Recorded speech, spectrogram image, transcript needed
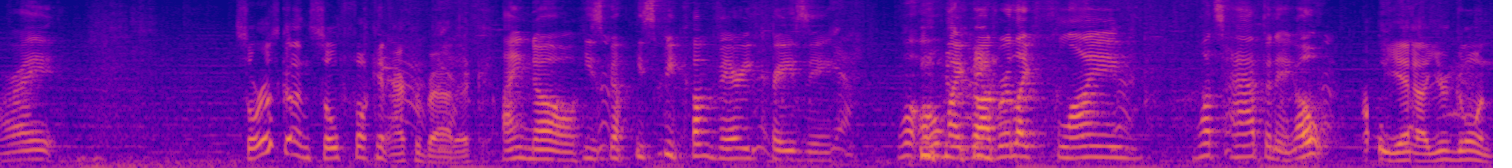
Alright. Sora's gotten so fucking acrobatic. I know, he's got he's become very crazy. Yeah. Well, oh my god, we're like flying. What's happening? Oh, Oh yeah, you're going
